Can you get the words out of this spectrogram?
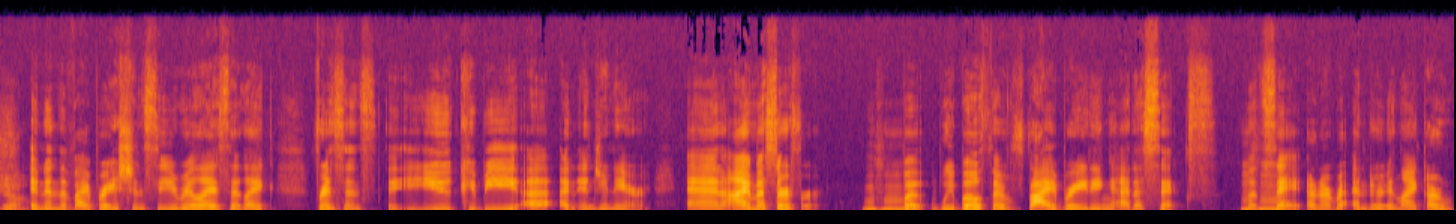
Yeah. And in the vibration, so you realize that, like, for instance, you could be a, an engineer and I'm a surfer, Mm-hmm. but we both are vibrating at a 6 let's say, and our under and like our,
